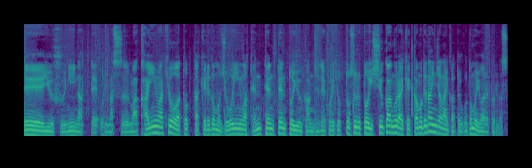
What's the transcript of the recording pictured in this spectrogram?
えー、いうふうになっております。まあ下院は今日は取ったけれども上院は点々点という感じでこれひょっとすると1週間ぐらい結果も出ないんじゃないかということも言われてております。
